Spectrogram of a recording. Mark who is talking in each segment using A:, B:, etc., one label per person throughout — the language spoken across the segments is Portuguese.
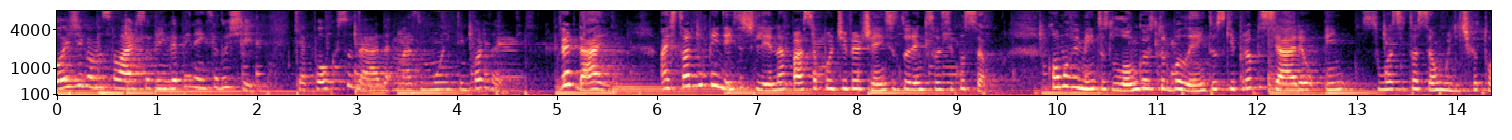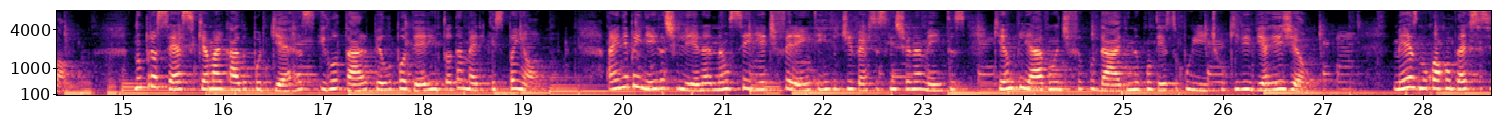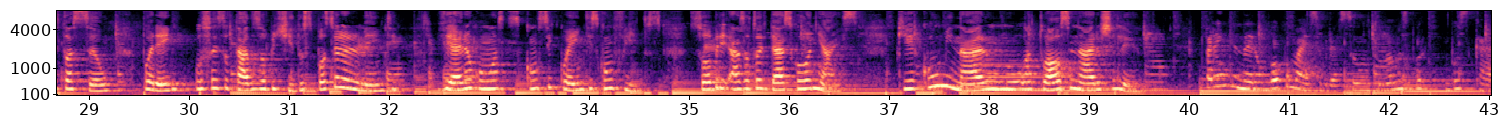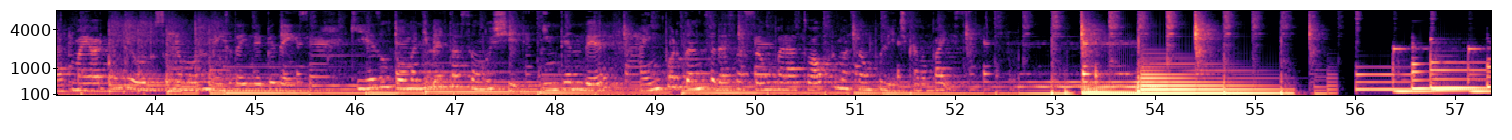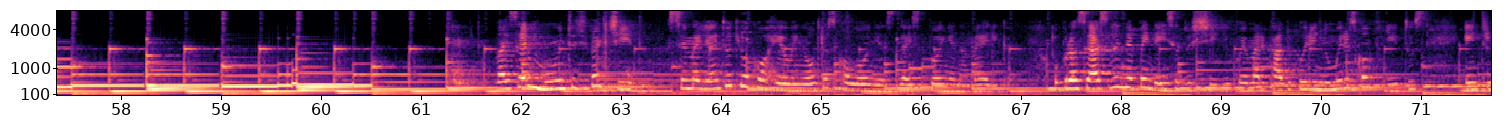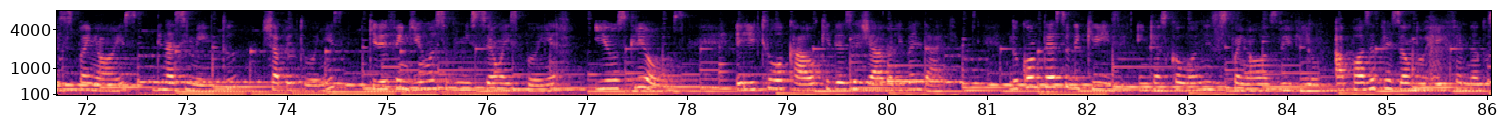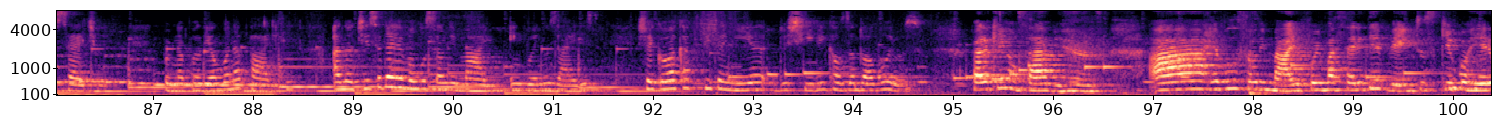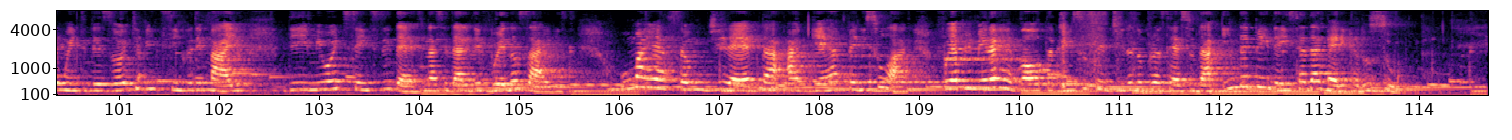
A: Hoje vamos falar sobre a independência do Chile, que é pouco estudada, mas muito importante.
B: Verdade! A história da independência chilena passa por divergências durante sua execução, com movimentos longos e turbulentos que propiciaram em sua situação política atual, num processo que é marcado por guerras e lutar pelo poder em toda a América Espanhola. A independência chilena não seria diferente entre diversos questionamentos que ampliavam a dificuldade no contexto político que vivia a região. Mesmo com a complexa situação, porém, os resultados obtidos posteriormente vieram com os consequentes conflitos sobre as autoridades coloniais, que culminaram no atual cenário chileno.
A: Para entender um pouco mais sobre o assunto, vamos buscar maior conteúdo sobre o movimento da independência que resultou na libertação do Chile e entender a importância dessa ação para a atual formação política no país. Vai ser muito divertido. Semelhante ao que ocorreu em outras colônias da Espanha na América, processo de independência do Chile foi marcado por inúmeros conflitos entre os espanhóis de nascimento, chapetones, que defendiam a submissão à Espanha, e os crioulos, elite local que desejava a liberdade. No contexto de crise em que as colônias espanholas viviam após a prisão do rei Fernando VII por Napoleão Bonaparte, a notícia da Revolução de Maio em Buenos Aires chegou à capitania do Chile causando alvoroço.
C: Para quem não sabe, a Revolução de Maio foi uma série de eventos que ocorreram entre 18 e 25 de maio de 1810, na cidade de Buenos Aires. Uma reação direta à Guerra Peninsular. Foi a primeira revolta bem sucedida no processo da independência da América do Sul.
